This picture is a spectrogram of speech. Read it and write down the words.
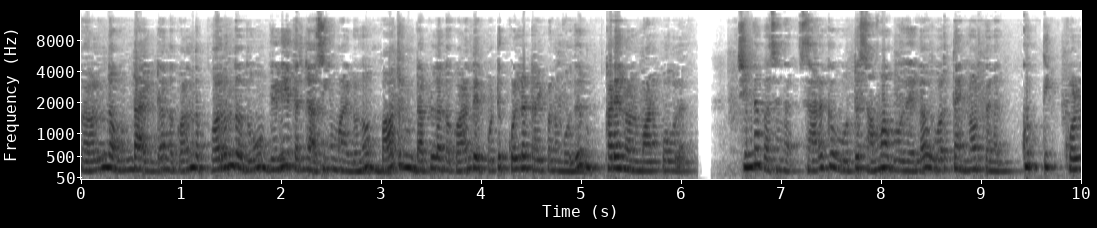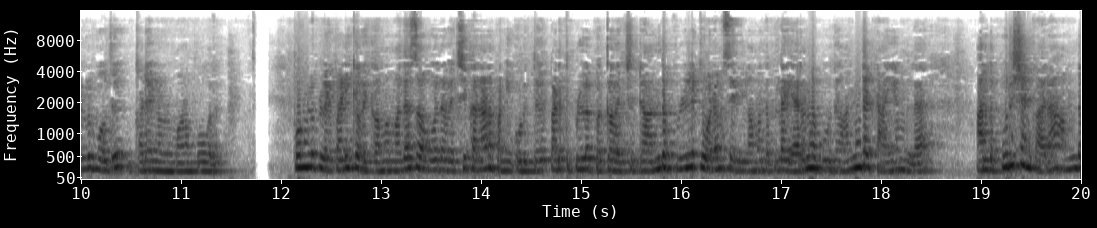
குழந்தை உண்டாகிட்டு அந்த குழந்தை பிறந்ததும் வெளியே தெரிஞ்சு அசிங்கமாயிடணும் பாத்ரூம் டப்ல அந்த குழந்தைய போட்டு கொள்ள ட்ரை பண்ணும்போது கடைநல்லூர் மானம் போகல. சின்ன பசங்க சரக்கு போட்டு சம போதையில ஒருத்தன் இன்னொருத்தனை குத்தி கொள்ளும் போது கடைநல்லூர் மானம் போகல. பொம்பளை பிள்ளை படிக்க வைக்காம மதசா ஓத வச்சு கல்யாணம் பண்ணி கொடுத்து படுத்து பிள்ளை பக்க வச்சுட்டு அந்த பிள்ளைக்கு உடம்பு சரியில்லாம அந்த பிள்ளை இறந்த போது அந்த டைம்ல அந்த புருஷன்காரன் அந்த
